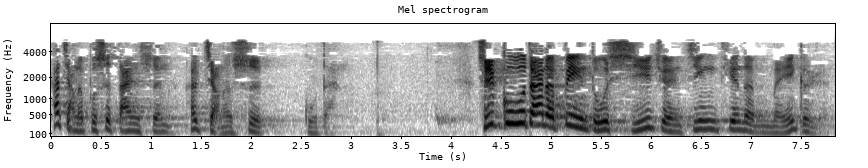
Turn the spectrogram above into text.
他讲的不是单身，他讲的是孤单。其实孤单的病毒席卷今天的每一个人。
